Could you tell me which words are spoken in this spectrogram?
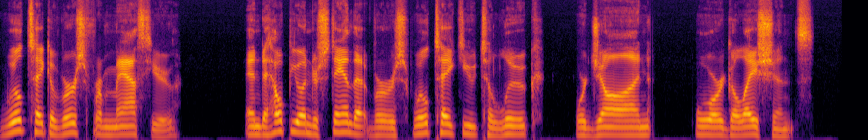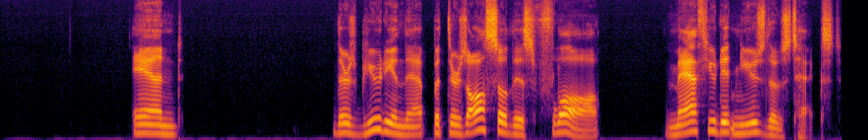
we'll take a verse from Matthew And to help you understand that verse, we'll take you to Luke or John or Galatians. And there's beauty in that, but there's also this flaw. Matthew didn't use those texts.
